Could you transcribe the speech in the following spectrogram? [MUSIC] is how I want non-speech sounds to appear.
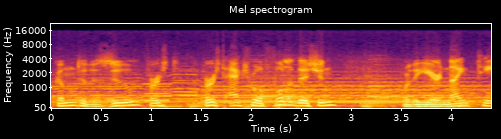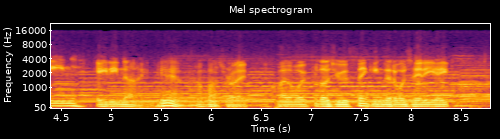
welcome to the zoo, first first actual full edition for the year 1989. Yeah, how about That's right. By the way, for those of you thinking that it was 88,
